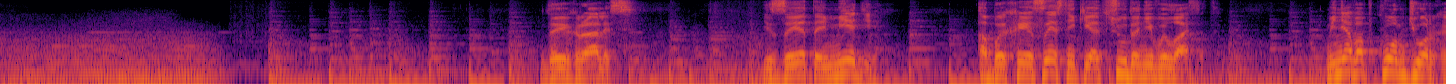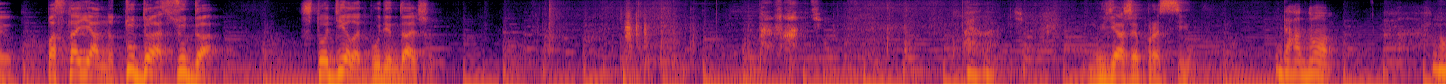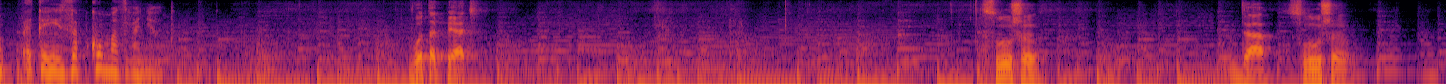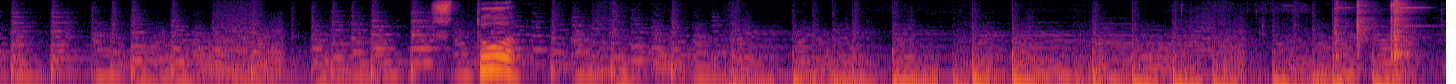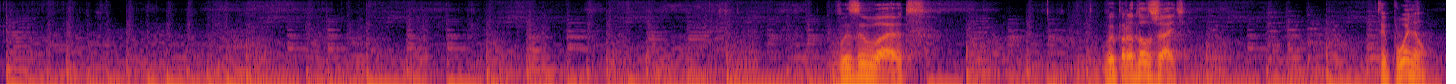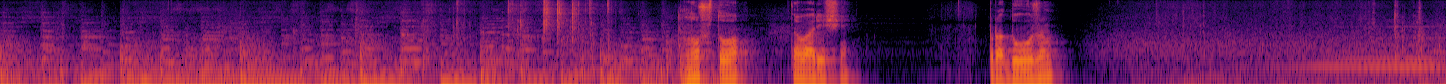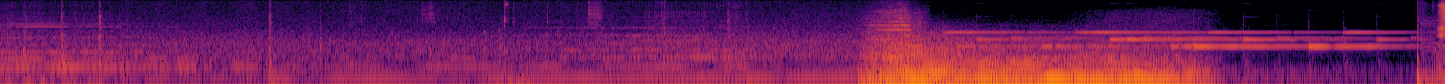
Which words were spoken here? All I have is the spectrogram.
Доигрались. Из-за этой меди АБХССники отсюда не вылазят. Меня в обком дергают. Постоянно туда-сюда. Что делать будем дальше? Ну я же просил. Да, но... Ну, это из обкома звонят. Вот опять. Слушаю. Да, слушаю. Что? Вызывают. Вы продолжайте. Ты понял? Ну что, товарищи, продолжим. –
